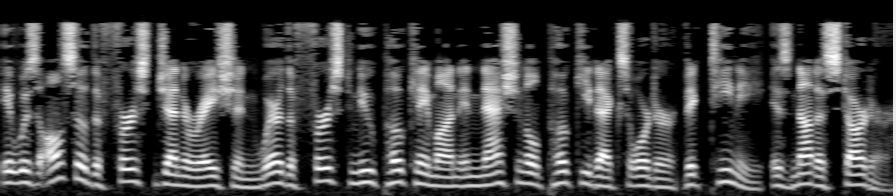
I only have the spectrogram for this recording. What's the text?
It was also the first generation where the first new Pokémon in National Pokédex order Victini is not a starter.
